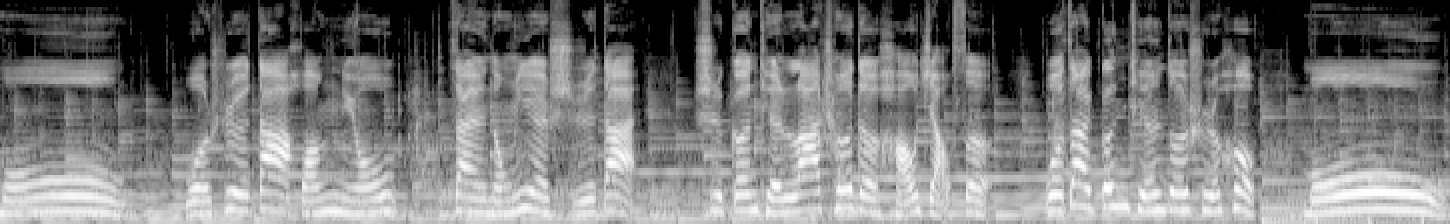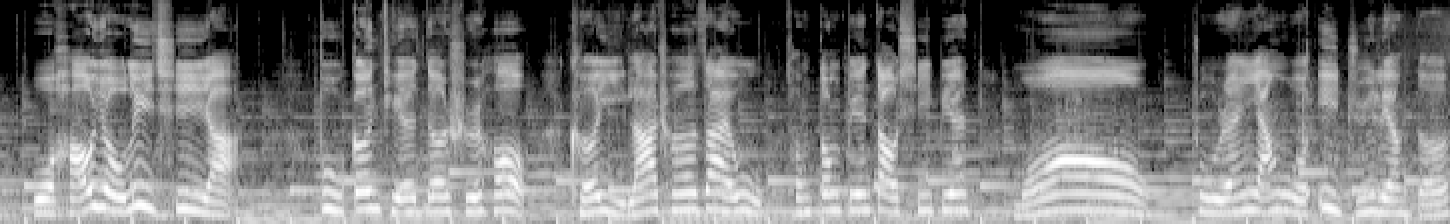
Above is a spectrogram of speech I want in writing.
哞，我是大黄牛。在农业时代，是耕田拉车的好角色。我在耕田的时候，哞，我好有力气呀！不耕田的时候，可以拉车载物，从东边到西边，哞，主人养我一举两得。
